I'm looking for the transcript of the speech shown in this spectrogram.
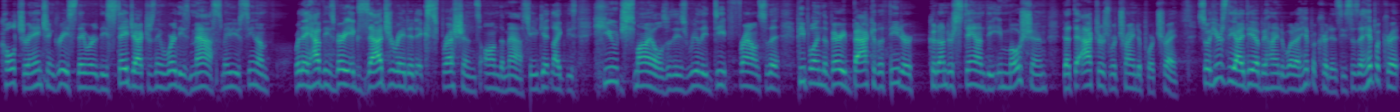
culture, in ancient Greece, they were these stage actors and they would wear these masks. Maybe you've seen them where they have these very exaggerated expressions on the mask. You get like these huge smiles or these really deep frowns so that people in the very back of the theater could understand the emotion that the actors were trying to portray. So here's the idea behind what a hypocrite is. He says a hypocrite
